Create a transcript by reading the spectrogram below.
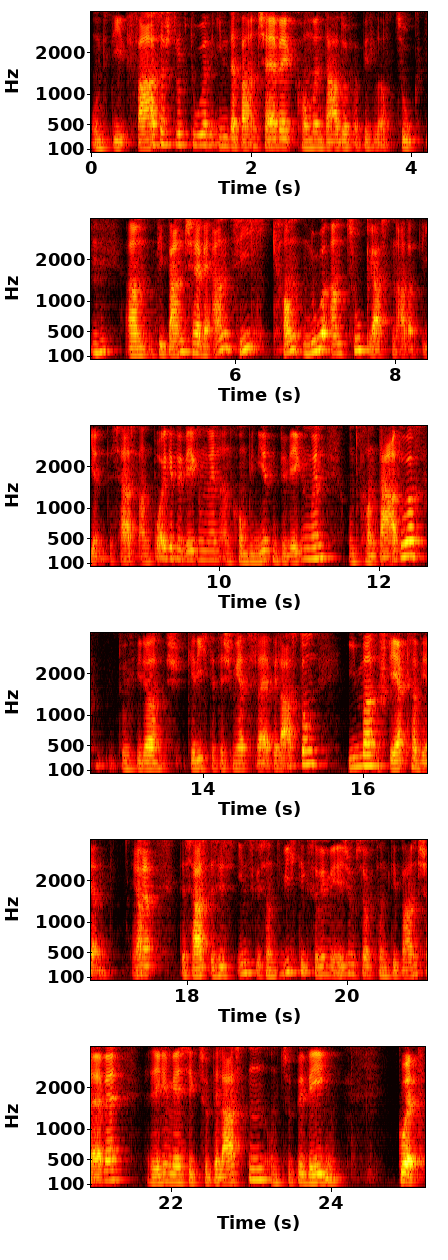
und die Faserstrukturen in der Bandscheibe kommen dadurch ein bisschen auf Zug. Mhm. Ähm, die Bandscheibe an sich kann nur an Zuglasten adaptieren, das heißt an Beugebewegungen, an kombinierten Bewegungen und kann dadurch durch wieder gerichtete schmerzfreie Belastung immer stärker werden. Ja? ja. Das heißt, es ist insgesamt wichtig, so wie wir eh schon gesagt haben, die Bandscheibe regelmäßig zu belasten und zu bewegen. Gut,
